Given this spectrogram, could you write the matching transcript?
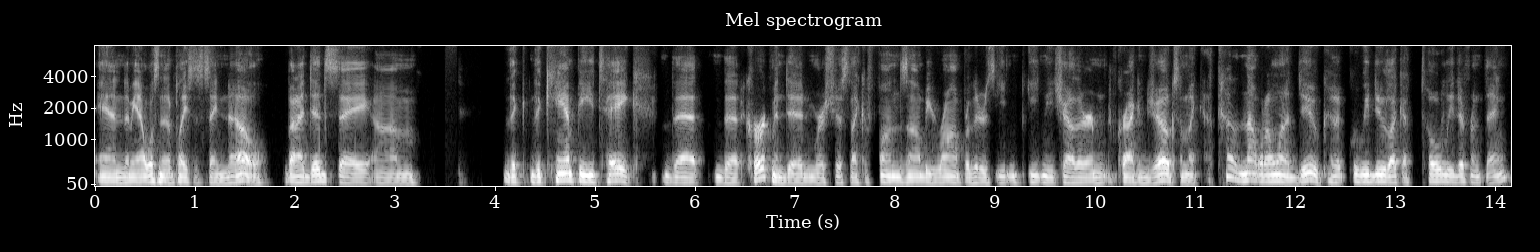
And I mean, I wasn't in a place to say no, but I did say um, the the campy take that that Kirkman did, where it's just like a fun zombie romp where they're just eating eating each other and cracking jokes. I'm like, that's kind of not what I want to do. Could, could we do like a totally different thing?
